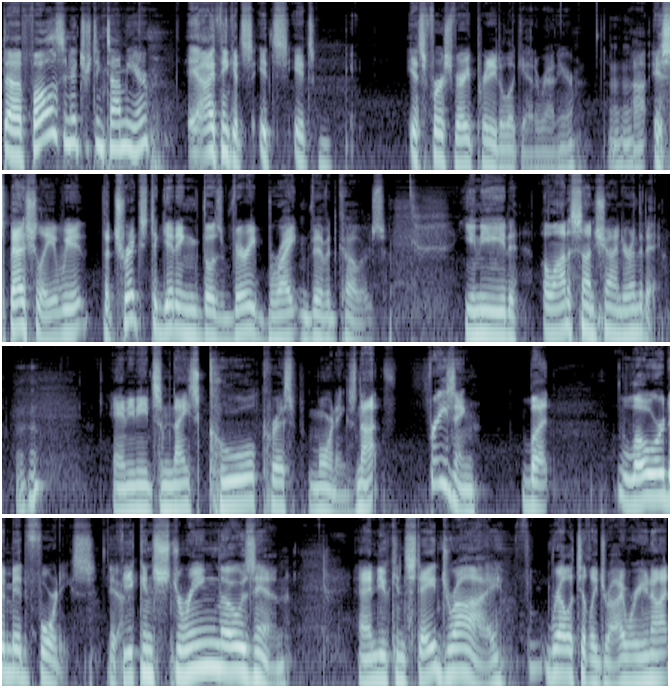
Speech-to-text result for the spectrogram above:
the fall is an interesting time of year. I think it's it's it's it's first very pretty to look at around here, uh, especially we the tricks to getting those very bright and vivid colors. You need a lot of sunshine during the day, and you need some nice, cool, crisp mornings. Not freezing, but lower to mid 40s. If you can string those in, and you can stay dry, relatively dry, where you're not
